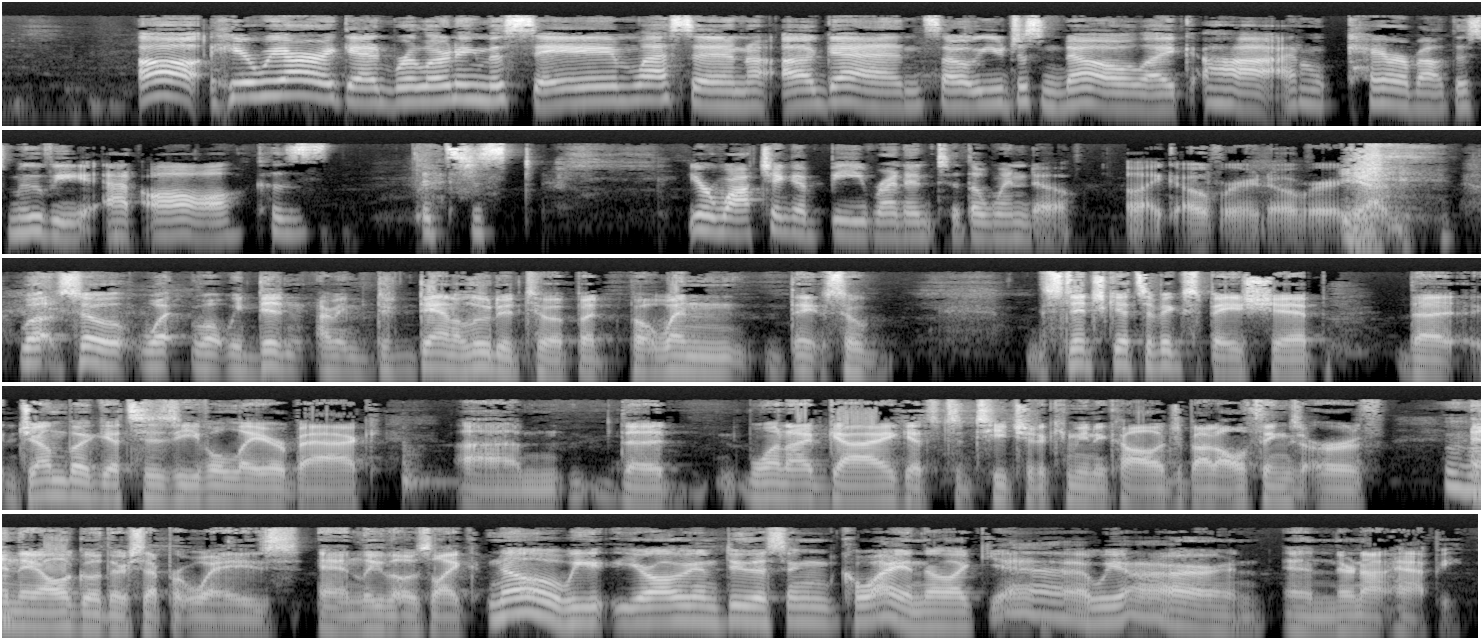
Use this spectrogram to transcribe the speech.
oh, here we are again. We're learning the same lesson again. So you just know, like, ah, I don't care about this movie at all because it's just you're watching a bee run into the window like over and over again. Yeah. well, so what what we didn't I mean Dan alluded to it, but but when they so Stitch gets a big spaceship, the Jumba gets his evil layer back. Um, the one-eyed guy gets to teach at a community college about all things Earth, and they all go their separate ways. And Lilo's like, "No, we you're all going to do this in Kauai," and they're like, "Yeah, we are," and and they're not happy.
